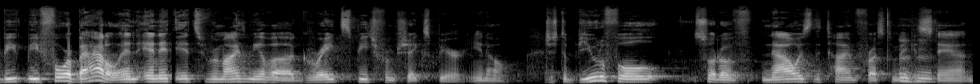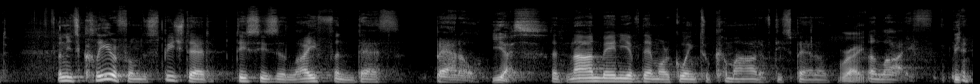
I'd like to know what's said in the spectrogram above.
be, before battle, and and it it reminds me of a great speech from Shakespeare. You know, just a beautiful sort of now is the time for us to make a mm-hmm. stand. And it's clear from the speech that this is a life and death battle. Yes, That not many of them are going to come out of this battle Right. alive. Be,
